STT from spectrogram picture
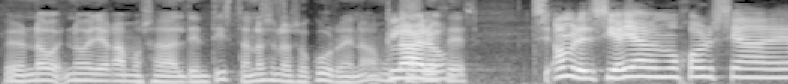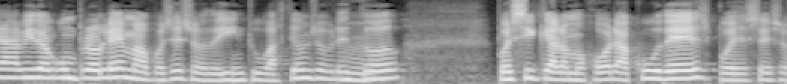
pero no, no llegamos al dentista, no se nos ocurre, ¿no? Muchas Claro. veces. Sí, hombre, si hay a lo mejor se ha, ha habido algún problema, pues eso, de intubación sobre todo, pues sí que a lo mejor acudes, pues eso,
